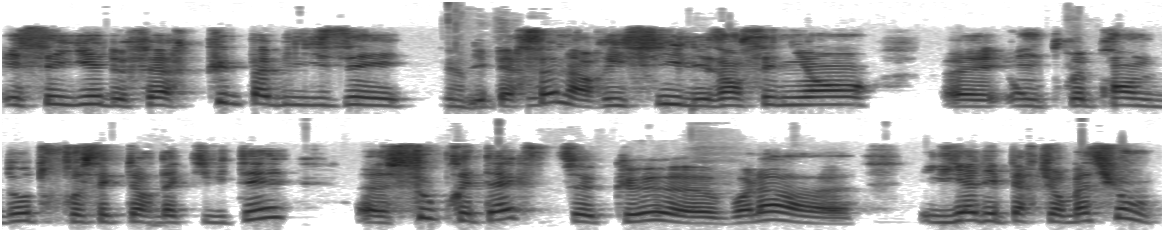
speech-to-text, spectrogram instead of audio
essayer de faire culpabiliser les personnes. Alors ici, les enseignants, on pourrait prendre d'autres secteurs d'activité. Sous prétexte que voilà, il y a des perturbations.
